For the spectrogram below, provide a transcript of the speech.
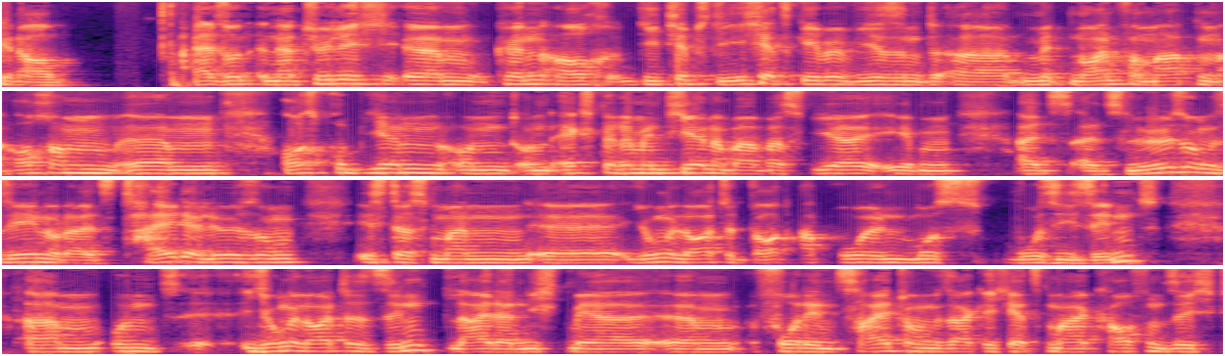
Genau. Also natürlich ähm, können auch die Tipps, die ich jetzt gebe, wir sind äh, mit neuen Formaten auch am ähm, Ausprobieren und, und experimentieren. Aber was wir eben als, als Lösung sehen oder als Teil der Lösung, ist, dass man äh, junge Leute dort abholen muss, wo sie sind. Ähm, und äh, junge Leute sind leider nicht mehr ähm, vor den Zeitungen, sage ich jetzt mal, kaufen sich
